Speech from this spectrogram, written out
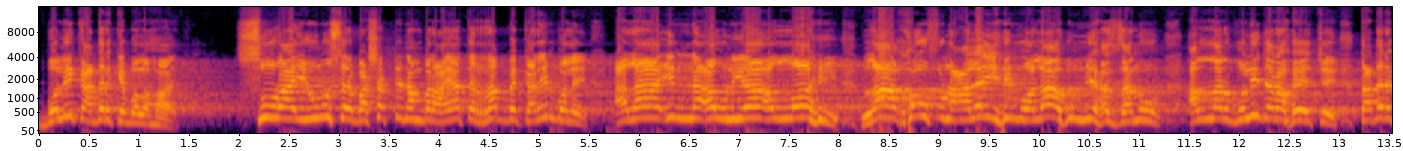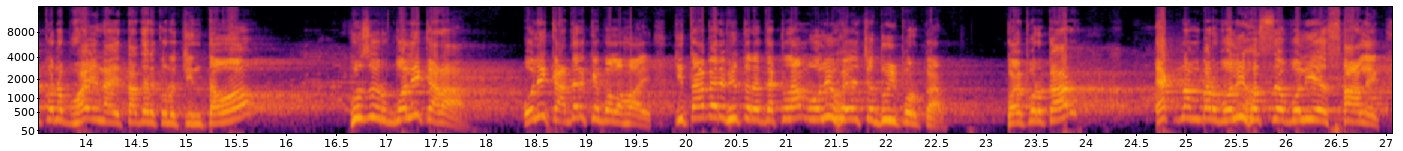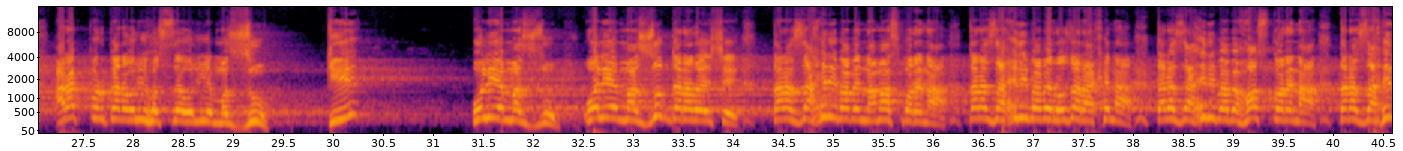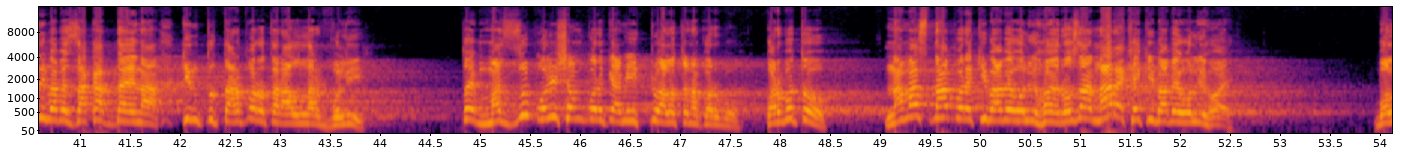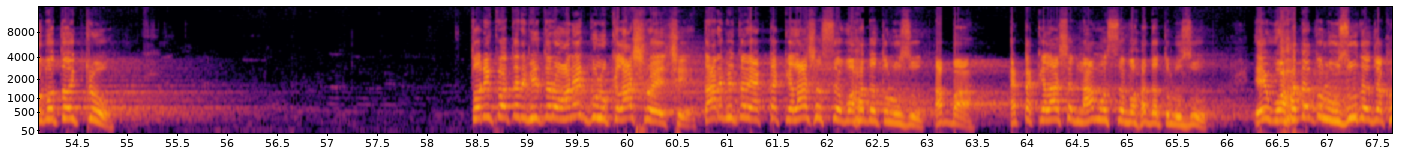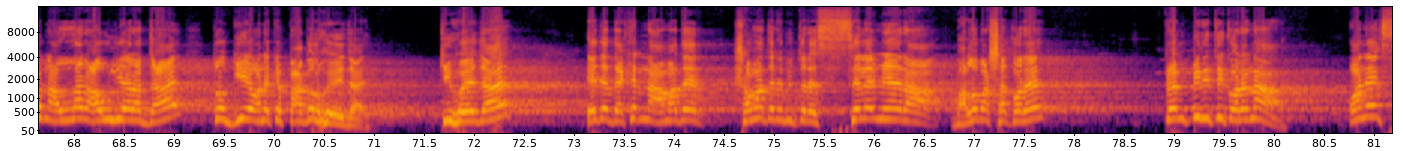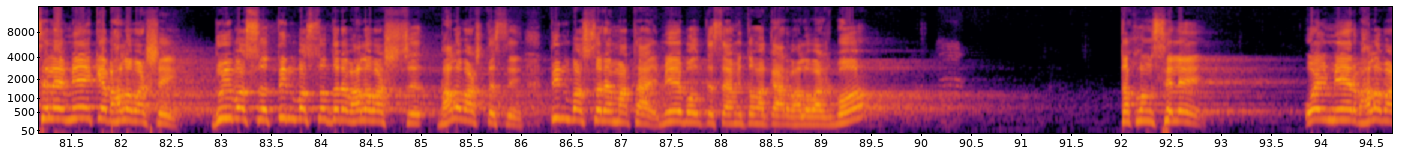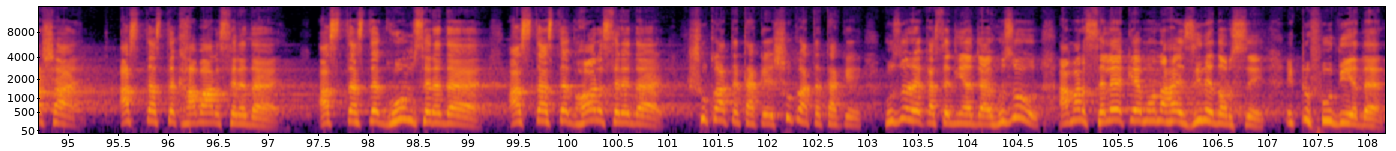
বলি কাদেরকে বলা হয়? সুরা ইউনুসের বাষট্টি নম্বর আয়াতের রব্বে কারিম বলে, আলা ইন্না আউলিয়া আল্লাহি লা খাউফুন আলাইহিম ওয়ালা হুম ইয়াহজানুন। আল্লাহর বলি যারা হয়েছে, তাদের কোনো ভয় নাই, তাদের কোনো চিন্তাও হুজুর, বলি কারা? অলি কাদেরকে বলা হয়? কিতাবের ভিতরে দেখলাম অলি হয়েছে দুই প্রকার। কয় প্রকার? এক নম্বর বলি হচ্ছে বলিয়ে সালেক আর এক প্রকার অলি হচ্ছে অলিয়ে মজ্জুব। কি? ওলিয়ে মসজুব ওলিয়ে মসজুব যারা রয়েছে, তারা জাহিরিভাবে নামাজ পড়ে না, তারা জাহিরিভাবে রোজা রাখে না, তারা জাহিরিভাবে হজ করে না, তারা জাহিরিভাবে জাকাত দেয় না, কিন্তু তারপরও তারা আল্লাহর বলি। তো মসজুব অলি সম্পর্কে আমি একটু আলোচনা করব। করব তো? নামাজ না পড়ে কীভাবে অলি হয়, রোজা না রেখে কীভাবে অলি হয়? বলব তো একটু? তরিকতের ভিতরে অনেকগুলো ক্লাস রয়েছে। তার ভিতরে একটা ক্লাস হচ্ছে ওয়াহাদাতুল উজুদ আব্বা, একটা ক্লাসের নাম হচ্ছে ওয়াহাদাতুল উজুদ এই ওয়াহাদাতুল উজুদে যখন আল্লাহর আউলিয়ারা যায়, তো গিয়ে অনেকে পাগল হয়ে যায়। কি হয়ে যায়? এই যে দেখেন না, আমাদের সমাজের ভিতরে ছেলেমেয়েরা ভালোবাসা করে, প্রেম প্রীতি করে না। অনেক ছেলে মেয়েকে ভালোবাসে। দুই বছর, তিন বছর ধরে ভালোবাসছে, ভালোবাসতেছে। তিন বছরের মাথায় মেয়ে বলতেছে, আমি তোমাকে আর ভালোবাসবো তখন ছেলে ওই মেয়ের ভালোবাসায় আস্তে আস্তে খাবার ছেড়ে দেয়, আস্তে আস্তে ঘুম ছেড়ে দেয়, আস্তে আস্তে ঘর ছেড়ে দেয়। শুকাতে থাকে শুকাতে থাকে। হুজুরের কাছে নিয়ে যায়, হুজুর, আমার ছেলেকে মনে হয় জিনে ধরছে, একটু ফু দিয়ে দেন।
